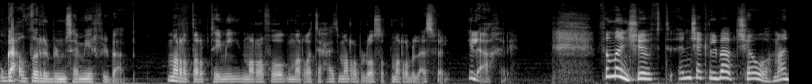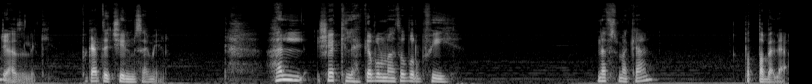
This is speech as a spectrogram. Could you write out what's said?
وقاعد تضرب المسامير في الباب. مرة ضربت يمين مرة فوق مرة تحت مرة بالوسط مرة بالأسفل إلى آخره. ثم شفت إن شكل الباب تشوه ما جاز لك. فقعدت تشيل المسامير. هل شكله قبل ما تضرب فيه نفس مكان؟ بالطبع لا.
